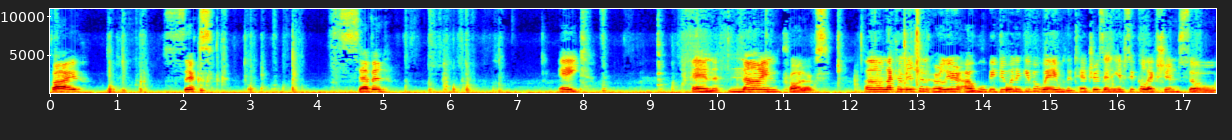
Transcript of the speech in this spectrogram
five, six, seven, eight, and nine products. Uh, like I mentioned earlier, I will be doing a giveaway with the Tetris and Ipsy collection, so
